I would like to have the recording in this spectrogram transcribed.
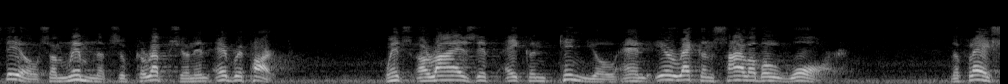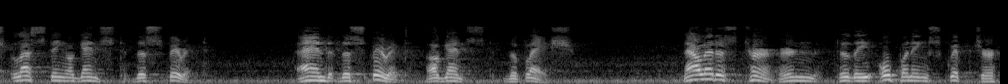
still some remnants of corruption in every part, whence ariseth a continual and irreconcilable war the flesh lusting against the spirit, and the spirit against the flesh. Now let us turn to the opening scripture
